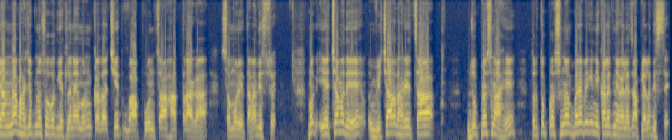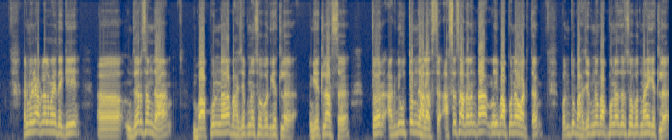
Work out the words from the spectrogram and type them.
त्यांना भाजपनं सोबत घेतलं नाही म्हणून कदाचित बापूंचा हात रागा समोर येताना दिसतोय. मग याच्यामध्ये विचारधारेचा जो प्रश्न आहे तर तो प्रश्न बऱ्यापैकी निकालात निघाल्याचं आपल्याला दिसतंय. कारण म्हणजे आपल्याला माहीत आहे की जर समजा बापूंना भाजपनं सोबत घेतलं घेतलं असतं तर अगदी उत्तम झालं असतं. असं साधारणतः म्हणजे बापूंना वाटतं. परंतु भाजपनं बापूंना जर सोबत नाही घेतलं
